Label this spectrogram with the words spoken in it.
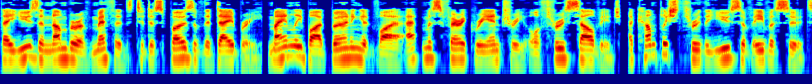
They use a number of methods to dispose of the debris mainly by burning it via atmospheric re-entry or through salvage, accomplished through the use of EVA suits.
